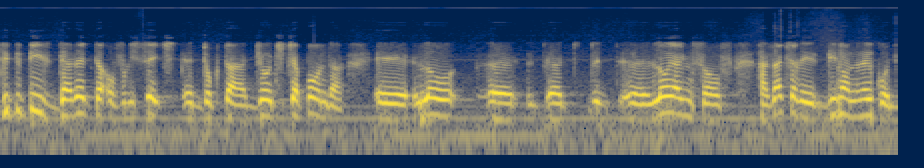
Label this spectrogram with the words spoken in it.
DPP's director of research, uh, Dr. George Chaponda, a law uh, uh, the uh, lawyer himself has actually been on record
